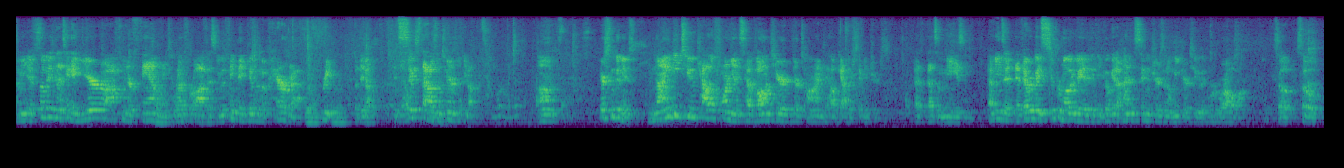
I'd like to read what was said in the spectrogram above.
I mean, if somebody's going to take a year off from their family to run for office, you would think they'd give them a paragraph for free, but they don't. It's $6,250. Um, here's some good news. 92 Californians have volunteered their time to help gather signatures. That, that's amazing. That means that if everybody's super motivated, they can go get 100 signatures in a week or two, and we're, we're all on. So, so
